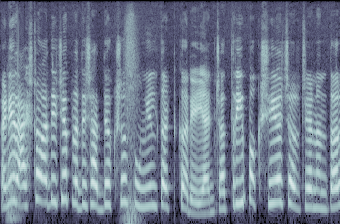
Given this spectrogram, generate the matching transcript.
आणि राष्ट्रवादीचे प्रदेशाध्यक्ष सुनील तटकरे यांच्या त्रिपक्षीय चर्चेनंतर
